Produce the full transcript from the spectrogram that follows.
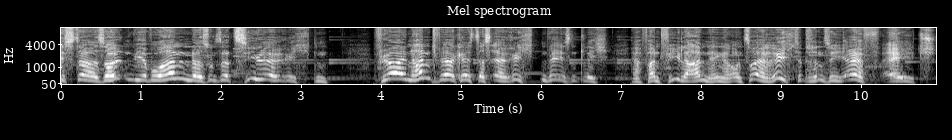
Esther, sollten wir woanders unser Ziel errichten. Für einen Handwerker ist das Errichten wesentlich. Er fand viele Anhänger und so errichteten sie FH.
